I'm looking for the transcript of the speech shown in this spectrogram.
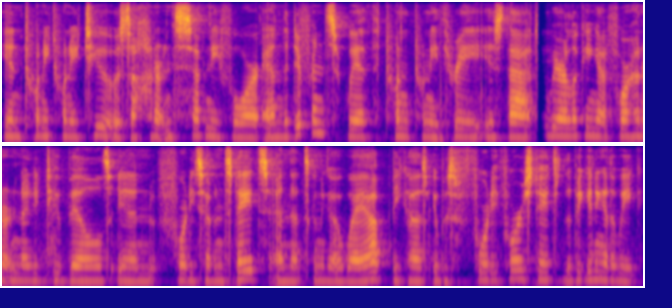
In 2022, it was 174. And the difference with 2023 is that we are looking at 492 bills in 47 states, and that's going to go way up because it was 44 states at the beginning of the week,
